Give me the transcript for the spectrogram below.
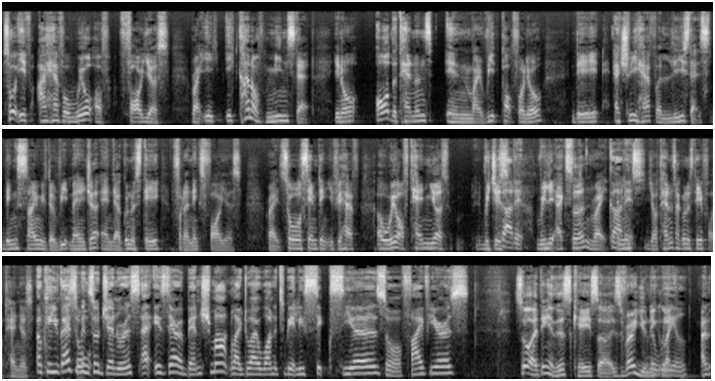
So if I have a WALE of four years, right, it, it kind of means that, you know, all the tenants in my REIT portfolio, they actually have a lease that's being signed with the REIT manager and they're going to stay for the next four years, right? So same thing, if you have a WALE of 10 years, which is really excellent, right? Got it. your tenants are going to stay for 10 years. Okay, you guys have been So- so generous. Uh, is there a benchmark? Like, do I want it to be at least six years or five years? So I think in this case, uh, it's very unique. Like, WALE. I,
